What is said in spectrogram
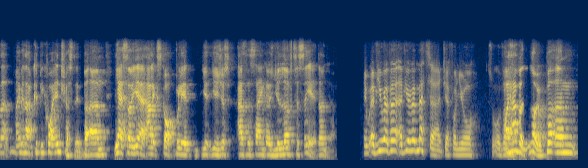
that maybe that could be quite interesting. But um, yeah, so yeah, Alex Scott, brilliant. You, you just, as the saying goes, you love to see it, don't you? Have you ever have you ever met uh, Jeff on your sort of? Uh... I haven't, no. But um,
